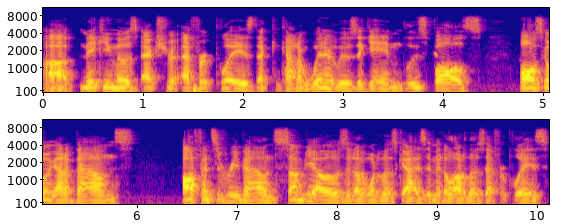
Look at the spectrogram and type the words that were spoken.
uh, making those extra effort plays that can kind of win or lose a game, loose balls, balls going out of bounds offensive rebounds. Sam Diallo is another one of those guys that made a lot of those effort plays.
